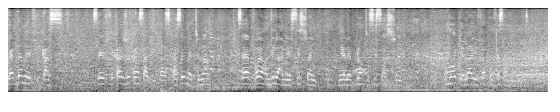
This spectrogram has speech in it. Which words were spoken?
C'est tellement efficace. C'est efficace juste quand ça dépasse. Parce que maintenant, c'est vrai, on dit la médecine soigne, mais les plantes aussi, ça soigne. Pour moi, que là, il fait confiance à mon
